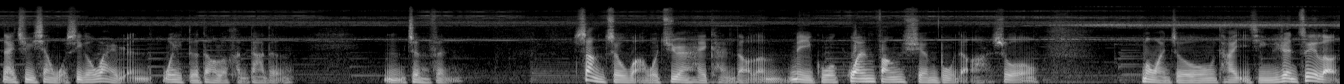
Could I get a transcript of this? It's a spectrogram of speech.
乃至于像我是一个外人，我也得到了很大的嗯振奋。上周啊，我居然还看到了美国官方宣布的啊，说孟晚舟她已经认罪了，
